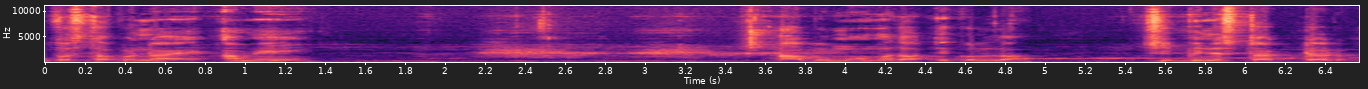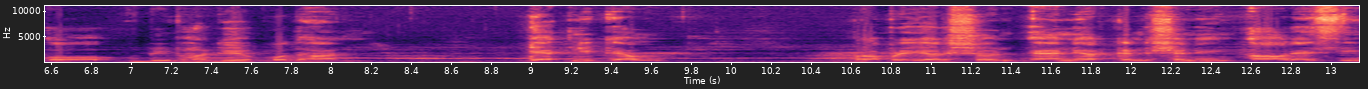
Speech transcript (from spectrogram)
উপস্থাপনায় আমি আবু মোহাম্মদ আতিকুল্লাহ চিফ ইন্সট্রাক্টর ও বিভাগীয় প্রধান technical refrigeration and air conditioning R AC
